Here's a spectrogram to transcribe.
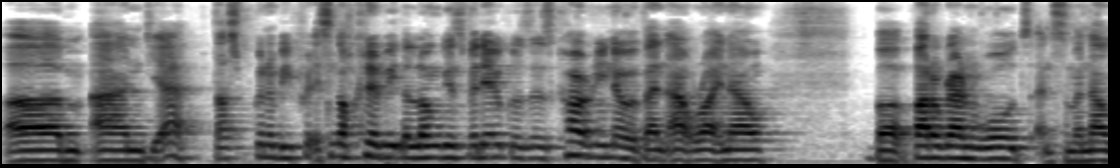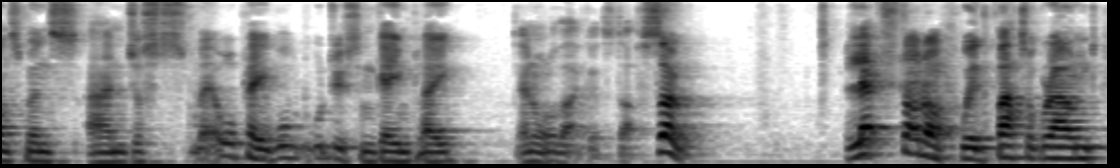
Um, and yeah, that's going to be pretty, it's not going to be the longest video because there's currently no event out right now. But Battleground Rewards and some announcements, and just, we'll play, we'll, we'll do some gameplay and all of that good stuff. So, let's start off with Battleground.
